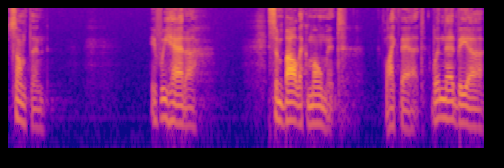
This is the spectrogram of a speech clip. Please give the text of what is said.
something if we had a symbolic moment like that? Wouldn't that be a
